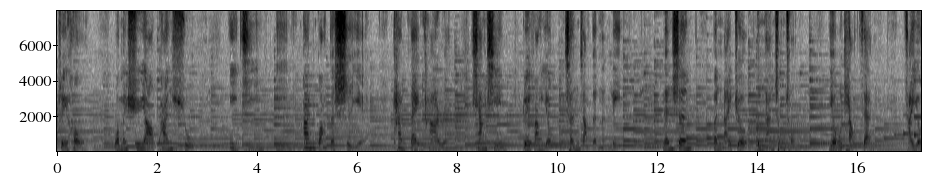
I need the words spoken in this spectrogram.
最后，我们需要宽恕。以及以宽广的视野看待他人，相信对方有成长的能力。人生本来就困难重重，有挑战才有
